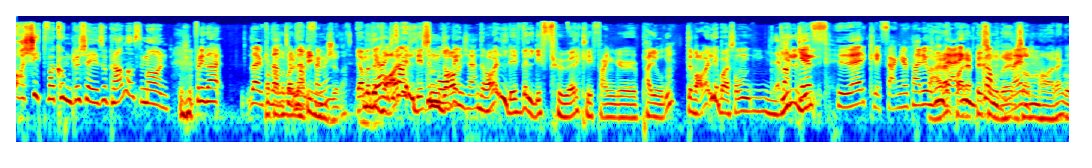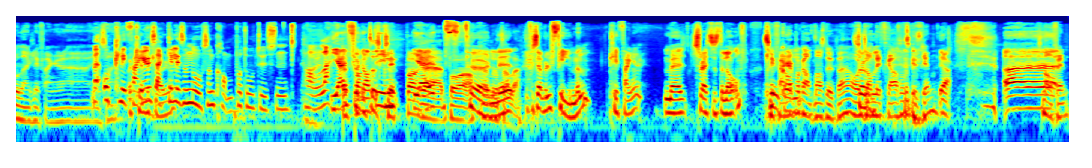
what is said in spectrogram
Å, shit, hva kommer til å skje i Sopranos i morgen? Fordi det er, det er jo ikke Da kan den du bare typen anbefaling. binge det. Ja, men det Ja, var veldig sånn, da. Det var veldig, veldig før cliffhanger-perioden. Det var veldig bare sånn Det var ikke vill før cliffhanger-perioden. Det er Det et er par episoder gammel som har en god del cliffhanger. eh, i men, Og Cliffhanger cliffhangers er ikke liksom noe som kom på 2000-tallet. Jeg Det føler at fantes klipper, jeg eh, på føler 1800-tallet. For eksempel filmen Cliffhanger med Sylvester Stallone. som Cliffhanger kom- på kanten av stupet, og Som- John Litka som skurken. Ja. uh, Knallfilm.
